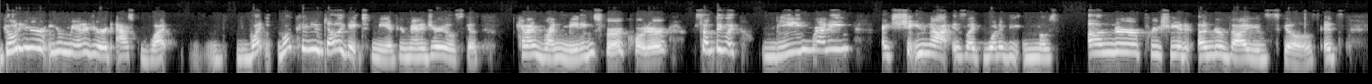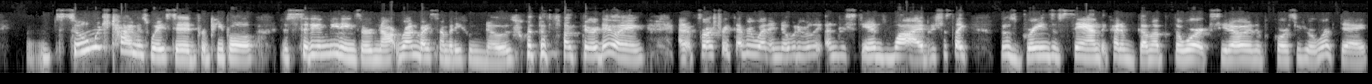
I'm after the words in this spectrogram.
go to your, your manager and ask what what what can you delegate to me if your managerial skills? Can I run meetings for a quarter? Something like meeting running, I shit you not, is like one of the most underappreciated, undervalued skills. It's so much time is wasted for people just sitting in meetings that are not run by somebody who knows what the fuck they're doing. And it frustrates everyone and nobody really understands why. But it's just like those grains of sand that kind of gum up the works, you know, in the course of your workday.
